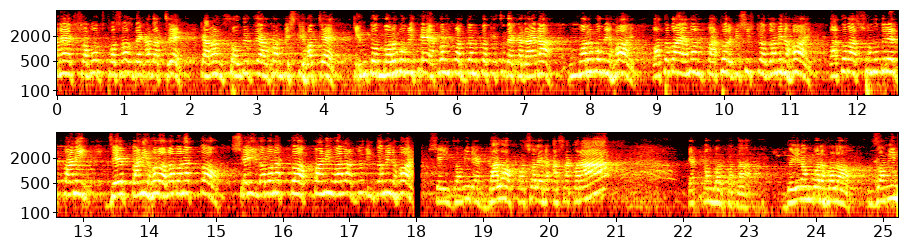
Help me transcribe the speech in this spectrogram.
অনেক সবুজ ফসল দেখা যাচ্ছে, কারণ সৌদিতে এখন বৃষ্টি হচ্ছে, কিন্তু মরুভূমিতে এখন পর্যন্ত কিছু দেখা যায় না। মরুভূমি হয়, অথবা এমন পাথর বিশিষ্ট জমিন হয়, অথবা সমুদ্রের পানি, যে পানি হলো লবণাক্ত, সেই লবণাক্ত পানিওয়ালা যদি জমিন হয়, সেই জমিনে ভালো ফসলের আশা করা এক নম্বর কথা। দুই নম্বর হলো জমিন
